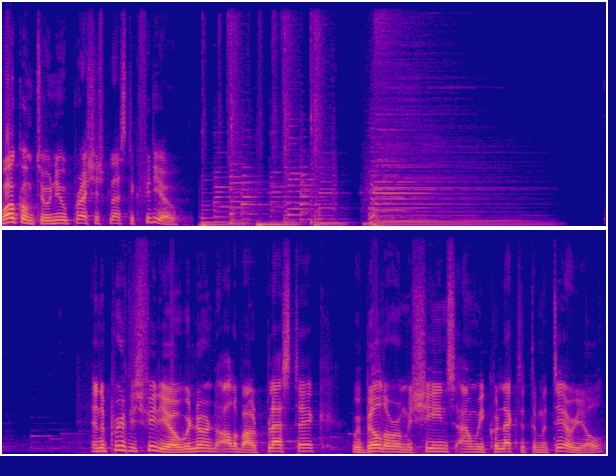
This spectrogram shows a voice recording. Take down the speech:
Welcome to a new Precious Plastic video. In the previous video we learned all about plastic, we built our own machines and we collected the material.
